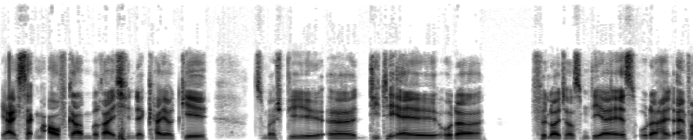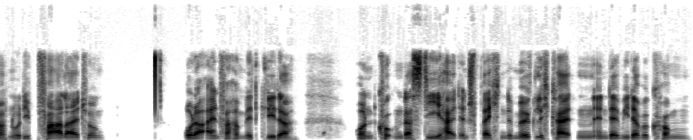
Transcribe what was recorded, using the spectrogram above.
ja, ich sag mal, Aufgabenbereiche in der KJG, zum Beispiel äh, DDL oder für Leute aus dem DAS oder halt einfach nur die Pfarrleitung oder einfache Mitglieder und gucken, dass die halt entsprechende Möglichkeiten in der Wieder bekommen.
